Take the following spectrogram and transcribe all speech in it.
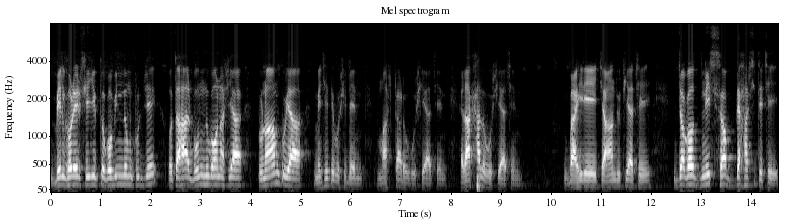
বেলঘরের শ্রীযুক্ত গোবিন্দ মুখুজ্জে ও তাহার বন্ধুগণ আসিয়া প্রণাম করিয়া মেঝেতে বসিলেন। মাস্টারও বসিয়া আছেন, রাখালও বসিয়া আছেন। বাহিরে চাঁদ উঠিয়াছে, জগৎ নিঃশব্দে হাসিতেছে।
